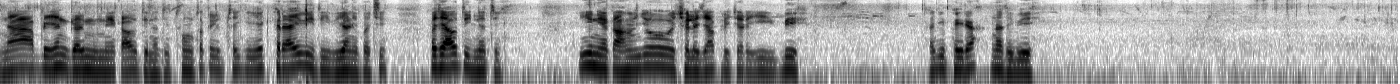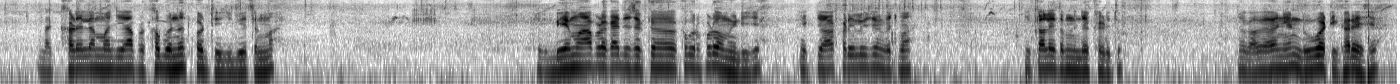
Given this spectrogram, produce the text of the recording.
ના, આપણે છે ને ગરમીમાં એક આવતી નથી. થોડું તકલીફ થઈ ગઈ. એક ફેર આવી હતી વિયાણી પછી. પછી આવતી જ નથી. એને એક આવે જો છેલ્લે જાફરી ચારે એ બે. હજી ફર્યા નથી બે. બાકી ખડેલામાં જે આપણે ખબર નથી પડતી હજી બે ત્રણમાં બેમાં આપણે કાયદેસર ખબર પડવા માંડી છે. એક જો આ ખડેલું છે ને વચમાં. એ કાલે તમને દેખાડ્યું હતું. હવે આની રૂવાટી ખરે છે.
